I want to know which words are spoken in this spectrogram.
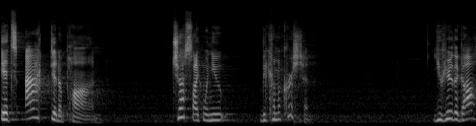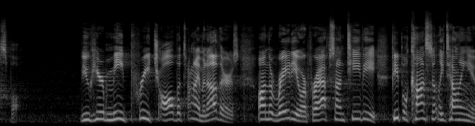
it's acted upon, just like when you become a Christian. You hear the gospel. You hear me preach all the time and others on the radio or perhaps on TV. People constantly telling you,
